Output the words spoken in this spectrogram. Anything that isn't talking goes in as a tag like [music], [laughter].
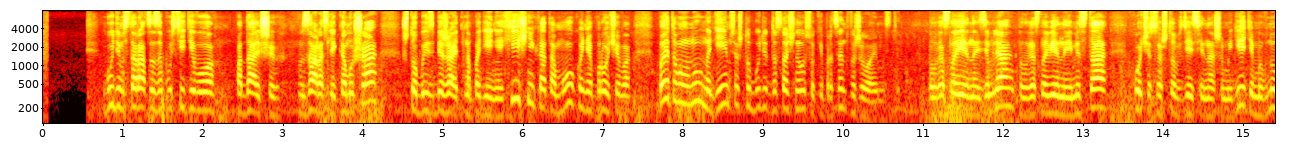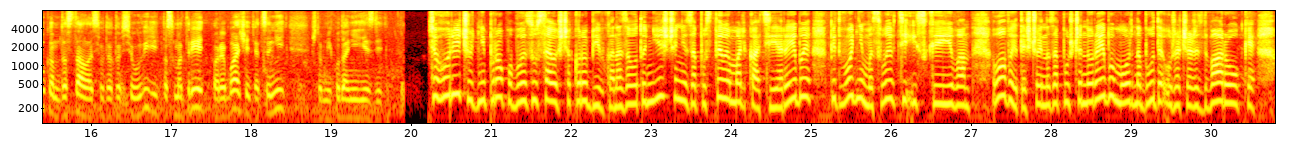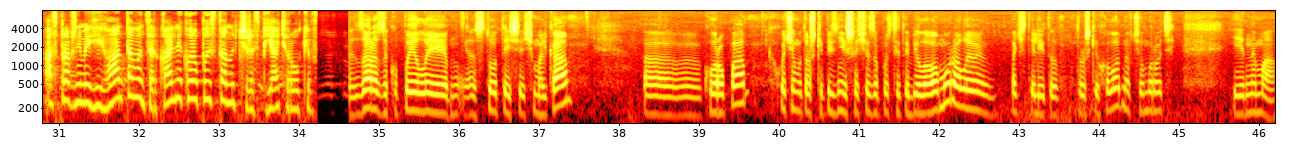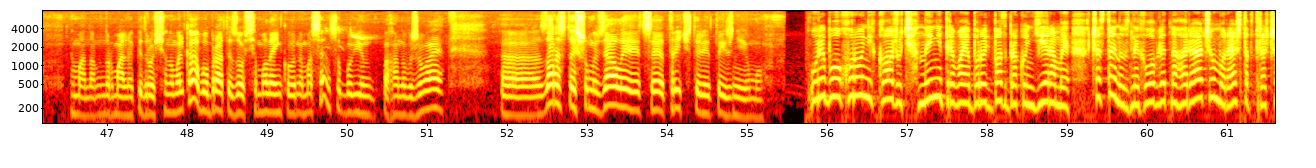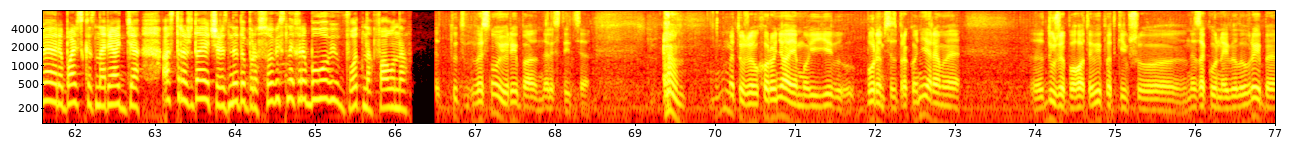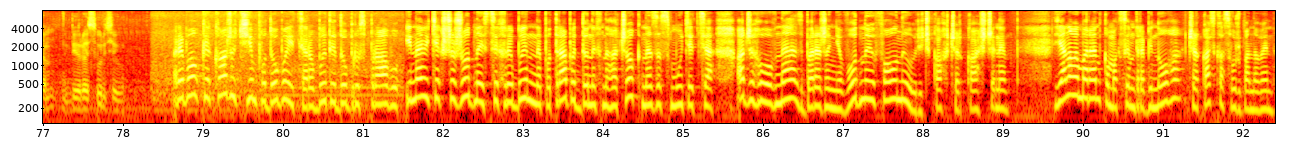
Будем стараться запустить его подальше в заросли камыша, чтобы избежать нападения хищника, там, окуня, прочего. Поэтому ну, надеемся, что будет достаточно высокий процент выживаемости. Благословенная земля, благословенные места. Хочется, чтобы здесь и нашим и детям, и внукам досталось вот это все увидеть, посмотреть, порыбачить, оценить, чтобы никуда не ездить. Цьогоріч у Дніпро поблизу селища Коробівка на Золотоніщині запустили малька цієї риби підводні мисливці із Києва. Ловити щойно запущену рибу можна буде уже через два роки, а справжніми гігантами дзеркальні коропи стануть через п'ять років. Зараз закупили 100 тисяч малька, е, коропа. Хочемо трошки пізніше ще запустити білого амура, але бачите, літо трошки холодне в цьому році. І нема, нема нор- нормального підрощеного малька, або брати зовсім маленького нема сенсу, бо він погано виживає. Е, Зараз те, що ми взяли, це 3-4 тижні йому. У рибоохороні кажуть, нині триває боротьба з браконьєрами. Частину з них ловлять на гарячому, решта втрачає рибальське знаряддя, а страждає через недобросовісних риболовів водна фауна. Тут весною риба не реститься. [clears throat] Ну, Ми теж охороняємо її, боремося з браконьєрами. Е, Дуже багато випадків, що незаконний вилов риби, біоресурсів. Рибалки кажуть, їм подобається робити добру справу. І навіть якщо жодна із цих рибин не потрапить до них на гачок, не засмутяться. Адже головне збереження водної фауни у річках Черкащини. Яна Вимаренко, Максим Драбінога, Черкаська служба новин.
